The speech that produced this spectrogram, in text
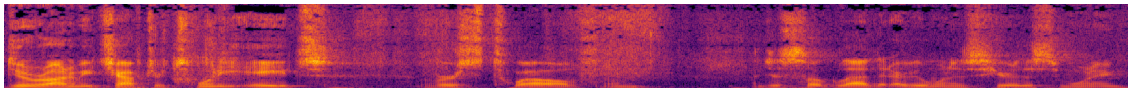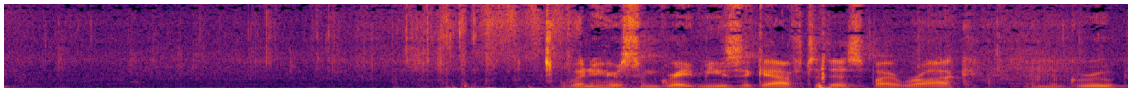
Deuteronomy chapter 28, verse 12. And I'm just so glad that everyone is here this morning. We're going to hear some great music after this by Rock and the group.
